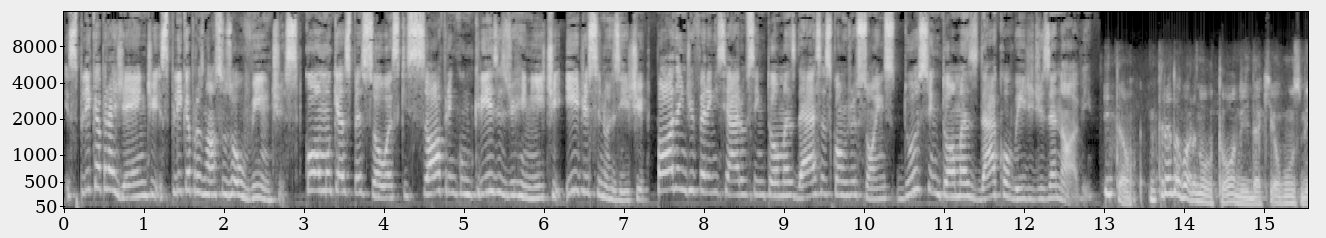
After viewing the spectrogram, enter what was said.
explica pra gente, explica para os nossos ouvintes, como que as pessoas que sofrem com crises de rinite e de sinusite podem diferenciar os sintomas dessas conjunções dos sintomas da COVID-19. Então, entrando agora no outono e daqui a alguns meses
